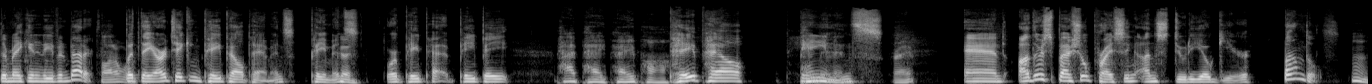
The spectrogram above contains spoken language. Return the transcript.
they're making it even better. a lot of work. But they are taking PayPal payments, payments or PayPal pay, pay, Pay, pay, PayPal. PayPal Payments, right? And other special pricing on studio gear bundles. Hmm.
